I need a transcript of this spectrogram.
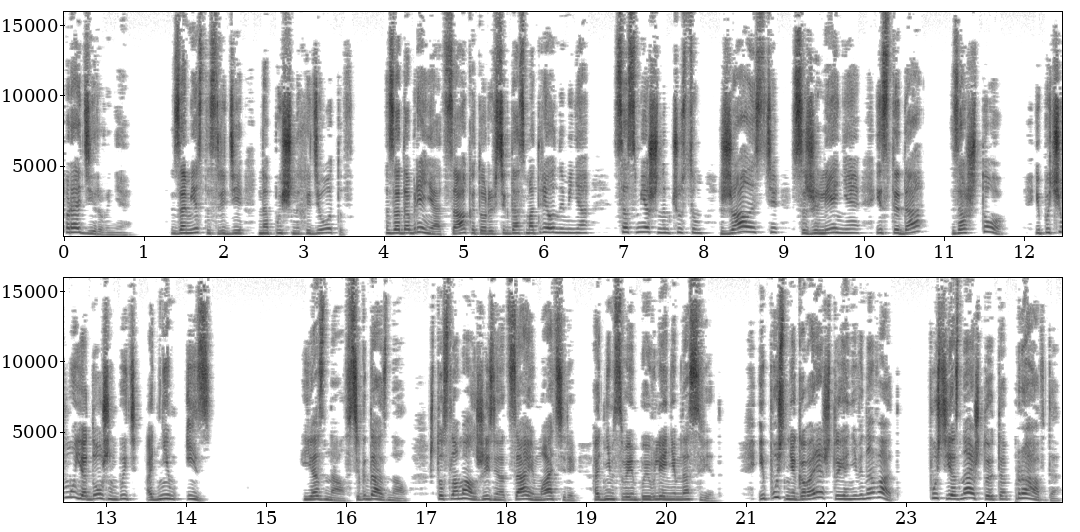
пародирование? За место среди напыщенных идиотов? За одобрение отца, который всегда смотрел на меня со смешанным чувством жалости, сожаления и стыда? За что? И почему я должен быть одним из? Я знал, всегда знал, что сломал жизнь отца и матери одним своим появлением на свет. И пусть мне говорят, что я не виноват, Пусть я знаю, что это правда.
